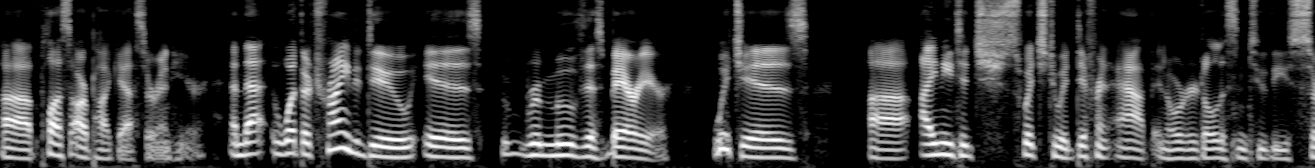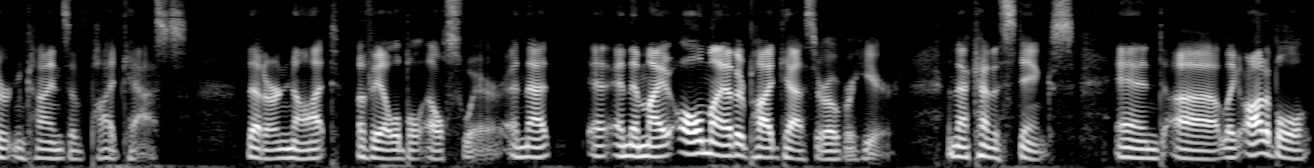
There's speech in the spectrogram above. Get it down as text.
Uh, plus, our podcasts are in here, and that what they're trying to do is remove this barrier, which is uh, I need to ch- switch to a different app in order to listen to these certain kinds of podcasts that are not available elsewhere, and that and then my all my other podcasts are over here, and that kind of stinks. And uh, like Audible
